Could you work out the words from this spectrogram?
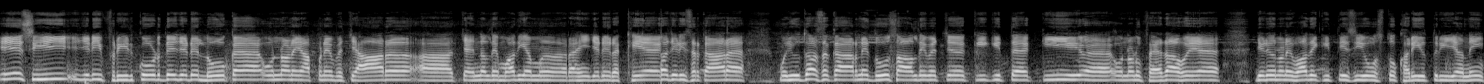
ਇਹ ਸੀ ਜਿਹੜੀ ਫਰੀਦਕੋਟ ਦੇ ਜਿਹੜੇ ਲੋਕ ਹੈ ਉਹਨਾਂ ਨੇ ਆਪਣੇ ਵਿਚਾਰ ਅ, ਚੈਨਲ ਦੇ ਮਾਧਿਅਮ ਰਾਹੀਂ ਜਿਹੜੇ ਰੱਖੇ ਹੈ। ਜਿਹੜੀ ਸਰਕਾਰ ਹੈ ਮੌਜੂਦਾ ਸਰਕਾਰ ਨੇ 2 ਸਾਲ ਦੇ ਵਿੱਚ ਕੀ ਕੀਤਾ ਕੀ ਉਹਨਾਂ ਨੂੰ ਫਾਇਦਾ ਹੋਇਆ ਜਿਹੜੇ ਉਹਨਾਂ ਨੇ ਵਾਅਦੇ ਕੀਤੇ ਸੀ, ਉਸ ਤੋਂ ਖਰੀ ਉਤਰੀ ਜਾਂ ਨਹੀਂ।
